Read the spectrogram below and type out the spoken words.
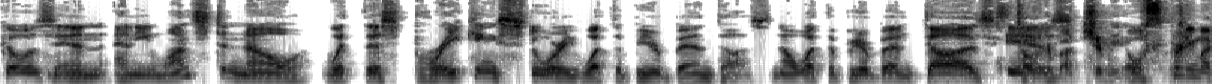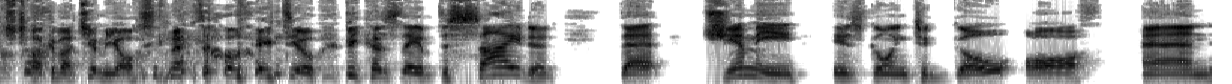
goes in and he wants to know with this breaking story what the beer band does. Now, what the beer band does Let's talk is about Jimmy Olsen. pretty much talk about Jimmy Olsen. That's all they do because they have decided that Jimmy is going to go off and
